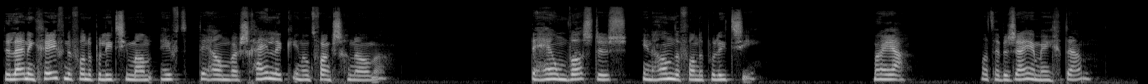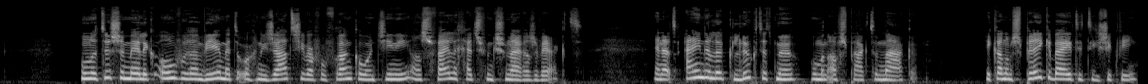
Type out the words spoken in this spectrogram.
De leidinggevende van de politieman heeft de helm waarschijnlijk in ontvangst genomen. De helm was dus in handen van de politie. Maar ja, wat hebben zij ermee gedaan? Ondertussen mail ik over en weer met de organisatie waarvoor Franco Oncini als veiligheidsfunctionaris werkt. En uiteindelijk lukt het me om een afspraak te maken. Ik kan hem spreken bij het TT-circuit,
